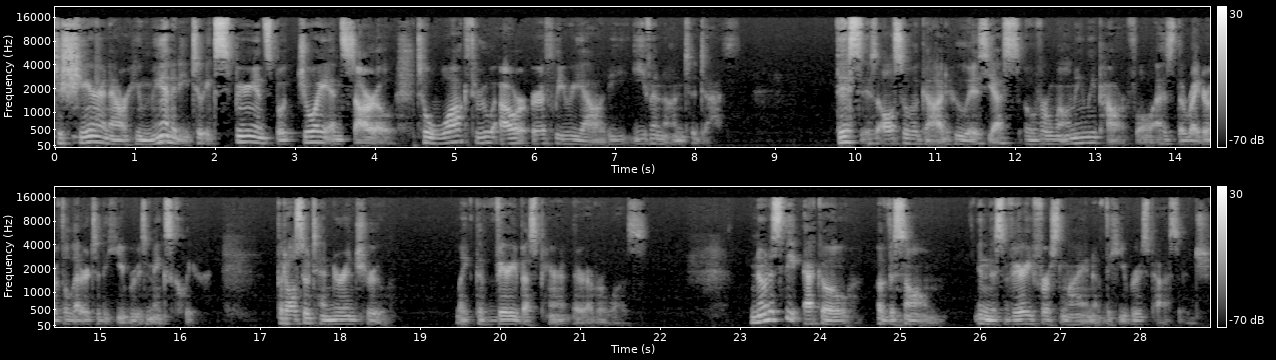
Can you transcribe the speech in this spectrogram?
to share in our humanity, to experience both joy and sorrow, to walk through our earthly reality even unto death. This is also a God who is, yes, overwhelmingly powerful, as the writer of the letter to the Hebrews makes clear, but also tender and true, like the very best parent there ever was. Notice the echo of the psalm in this very first line of the Hebrews passage.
